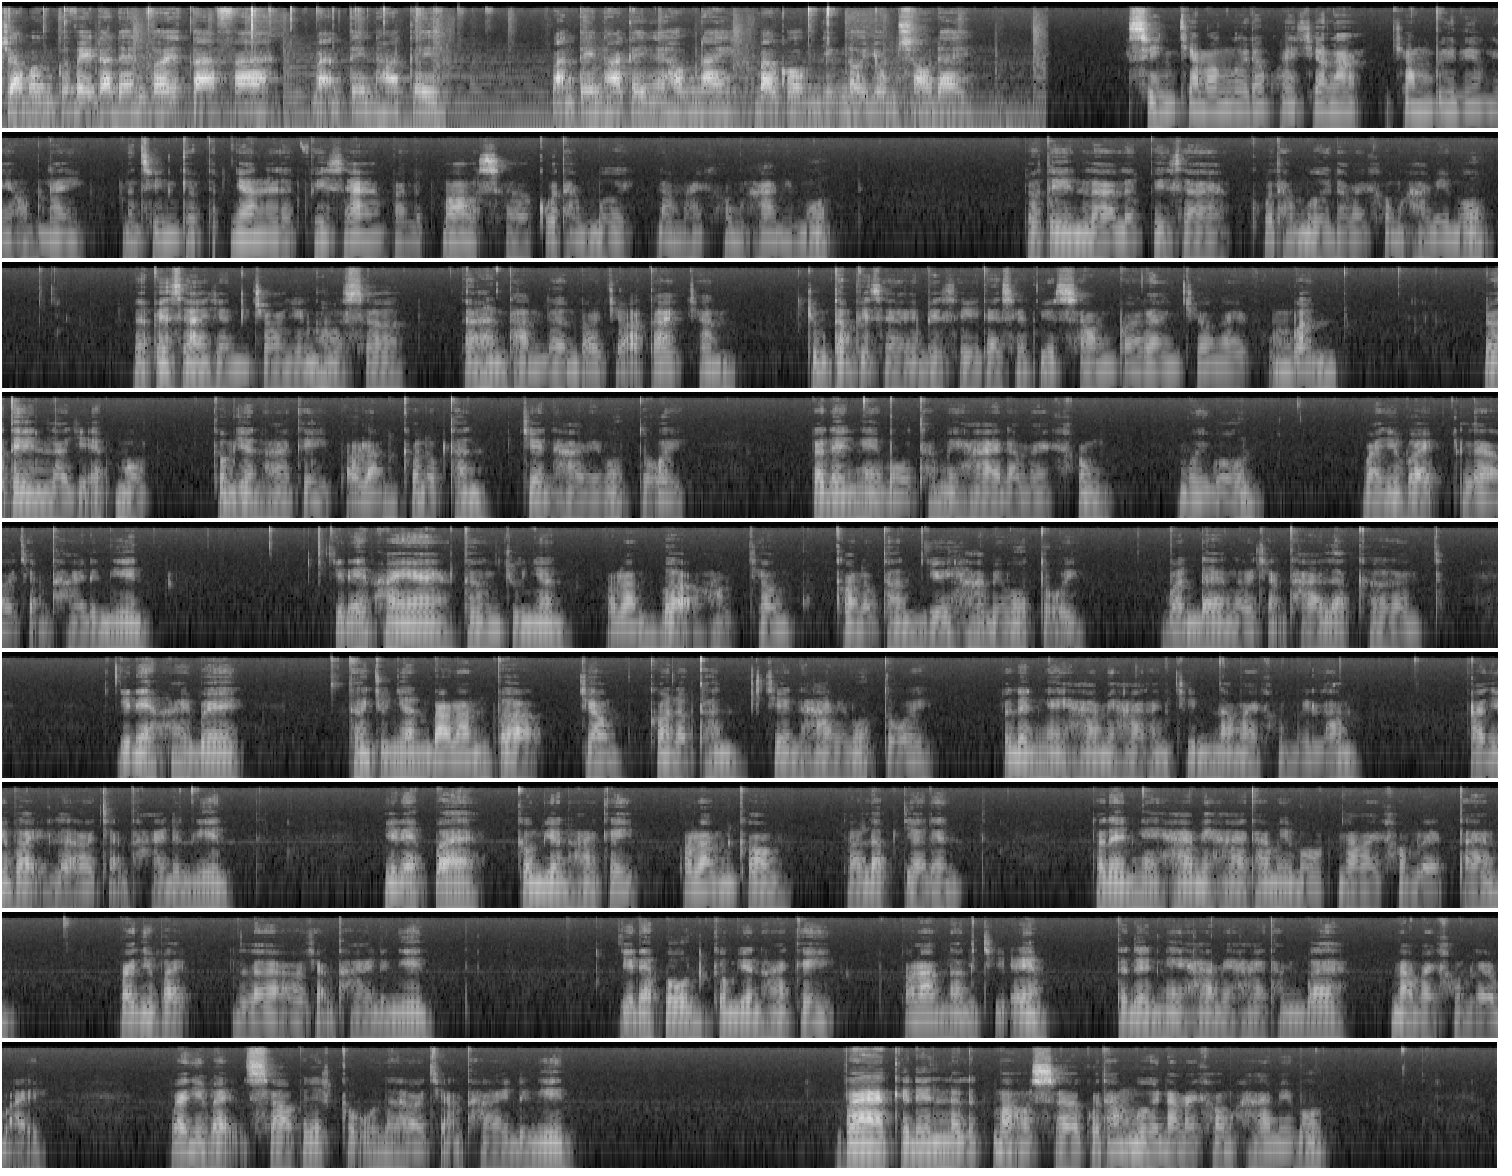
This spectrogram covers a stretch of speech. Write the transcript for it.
Chào mừng quý vị đã đến với TAFA, bản tin Hoa Kỳ. Bản tin Hoa Kỳ ngày hôm nay bao gồm những nội dung sau đây. Xin chào mọi người đã quay trở lại. Trong video ngày hôm nay, mình xin cập nhật nhanh lịch visa và lịch mở hồ sơ của tháng 10 năm 2021. Đầu tiên là lịch visa của tháng 10 năm 2021. Lịch visa dành cho những hồ sơ đã hình thành đơn bảo trợ tài chính. Trung tâm visa NBC đã xét duyệt xong và đang chờ ngày phỏng vấn. Đầu tiên là GF1, công dân Hoa Kỳ bảo lãnh con độc thân trên 21 tuổi, đã đến ngày 1 tháng 12 năm 2014, và như vậy là ở trạng thái đứng yên. Trên F2A, thường chủ nhân bảo lãnh vợ hoặc chồng còn độc thân dưới 21 tuổi, vẫn đang ở trạng thái là current. Diện F2B, thường chủ nhân bảo lãnh vợ, chồng, còn độc thân trên 21 tuổi, đã đến ngày 22 tháng 9 năm 2015 và như vậy là ở trạng thái đứng yên. Nhìn F3, công dân Hoa Kỳ và lãnh con đã lập gia đình đã đến ngày 22 tháng 11 năm 2008 và như vậy là ở trạng thái đứng yên. Diễn F4, công dân Hoa Kỳ bảo lãnh anh chị em đã đến ngày 22 tháng 3 năm 2007 và như vậy so với lịch cũ là ở trạng thái đứng yên. Và kế đến là lịch mở hồ sơ của tháng 10 năm 2021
